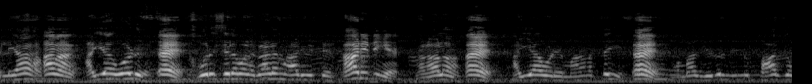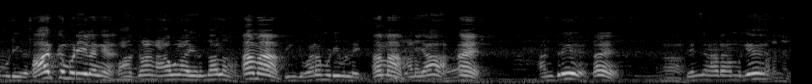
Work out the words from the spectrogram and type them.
இல்லையா? ஆமாங்க ஐயாவோடு ஆ, ஒரு சில பல வேடங்கள் ஆடி விட்டேன் ஆடிட்டீங்க. ஆனாலும் ஐயாவுடைய மரணத்தை. நம்மால் எதிர் நின்று பார்க்க முடியல. பார்க்க முடியலங்க. பார்க்கலாம் நாவலா இருந்தாலும் ஆமாம் இங்கு வர முடியவில்லை. ஆமாம் இல்லையா ஆ, அன்று. எங்க நாடகம் நமக்கு வடலூர் இருக்கணும்.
